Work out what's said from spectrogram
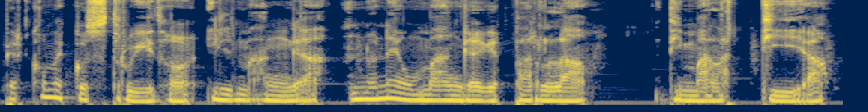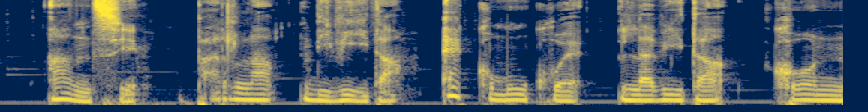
Per come è costruito, il manga non è un manga che parla di malattia, anzi parla di vita. È comunque la vita con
